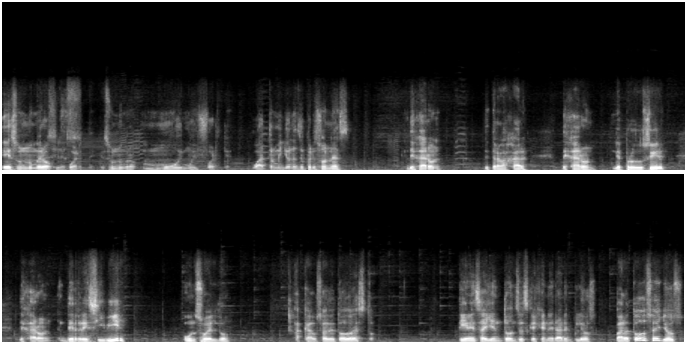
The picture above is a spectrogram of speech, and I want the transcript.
Es un número fuerte, es un número muy, muy fuerte. 4 millones de personas dejaron de trabajar, dejaron de producir dejaron de recibir un sueldo a causa de todo esto. Tienes ahí entonces que generar empleos para todos ellos,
